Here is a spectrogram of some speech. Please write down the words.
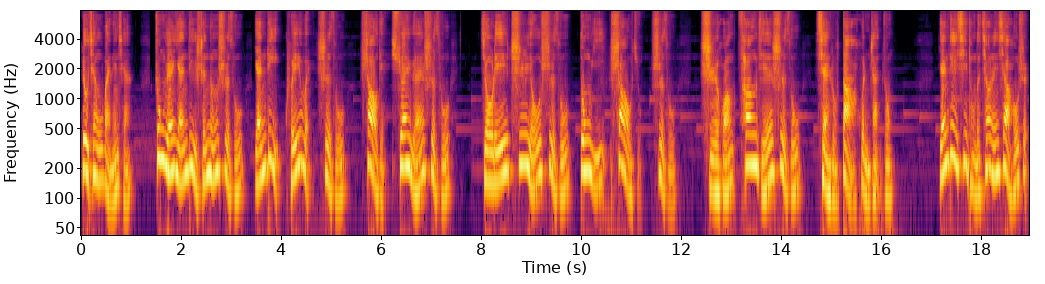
六千五百年前。中原炎帝神农氏族、炎帝魁伟氏族、少典轩辕氏族、九黎蚩尤氏族、东夷少迥氏族、始皇仓颉氏族陷入大混战中。炎帝系统的羌人夏侯氏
